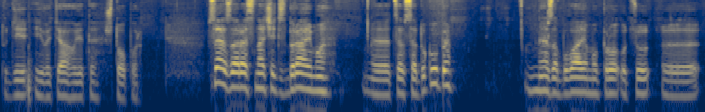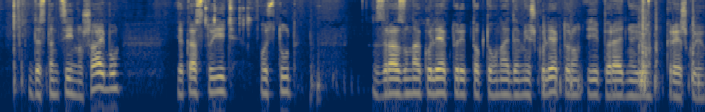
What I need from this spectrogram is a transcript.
тоді і витягуєте штопор. Все, зараз, значить, збираємо е, це все докупи. Не забуваємо про оцю е, дистанційну шайбу, яка стоїть ось тут, зразу на колекторі, тобто вона йде між колектором і передньою кришкою.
